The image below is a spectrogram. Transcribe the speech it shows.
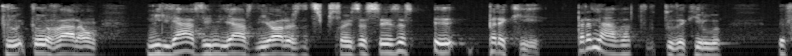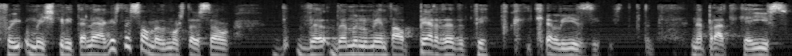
que, que, levaram milhares e milhares de horas de discussões acesas. Eh, para quê? Para nada. Tudo, tudo, aquilo foi uma escrita na água. Isto é só uma demonstração da, monumental perda de tempo que, que ali existe. Portanto, na prática é isso.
